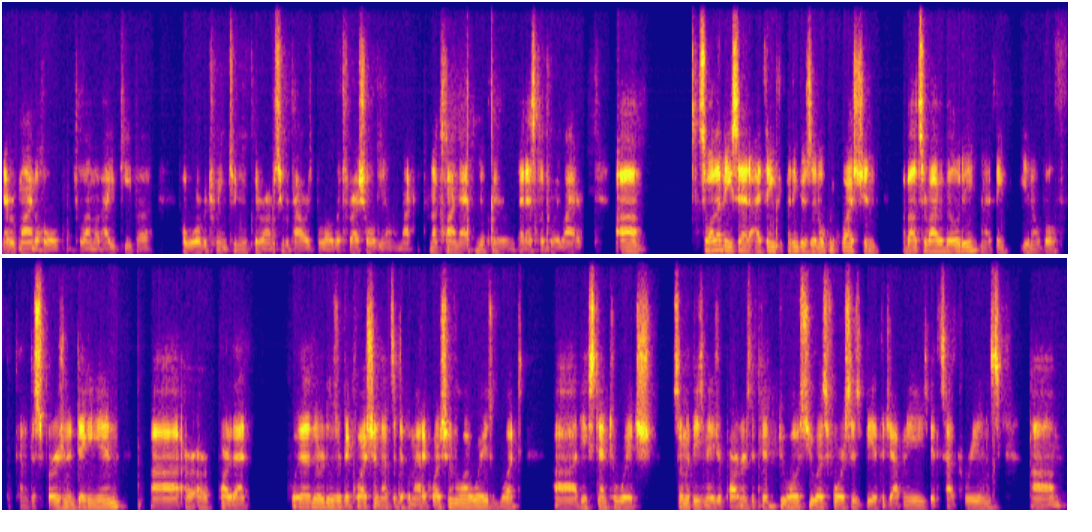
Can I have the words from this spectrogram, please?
Never mind the whole dilemma of how you keep a, a war between two nuclear armed superpowers below the threshold. You know, I'm not not climb that nuclear that escalatory ladder. Um, so all that being said, I think I think there's an open question about survivability. And I think, you know, both kind of dispersion and digging in uh, are, are, part of that. Those are big question. That's a diplomatic question in a lot of ways. What uh, the extent to which some of these major partners that did, do host U.S. forces, be it the Japanese, be it the South Koreans, um,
